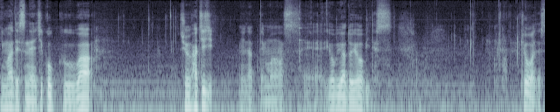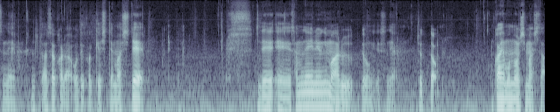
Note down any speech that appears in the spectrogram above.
今ですね時刻は18時。になってます、えー、曜日は土曜日です。今日はですね朝からお出かけしてましてで、えー、サムネイルにもあるようにですねちょっとお買い物をしました。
